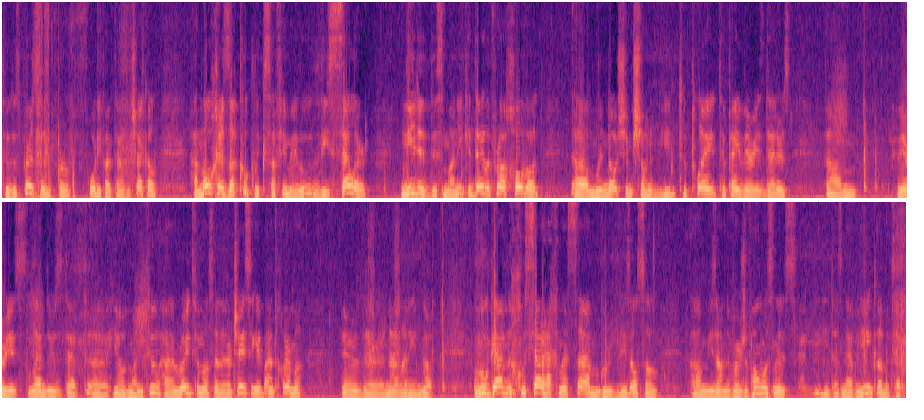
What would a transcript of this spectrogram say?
to this person for 45,000 shekel. Hamocher zakuk liksafim elu. The seller needed this money. Kedei lefra chovot um, shonim. To play to pay various debtors, um, various lenders that uh, he owed money to. Haroit familsa that are chasing him. Ant charma, they're they're not letting him go. He's also um, he's on the verge of homelessness and he doesn't have any income, etc.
